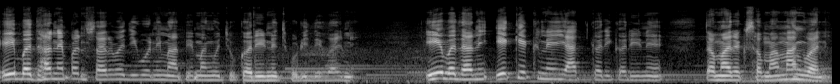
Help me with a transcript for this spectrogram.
એ બધાને પણ સર્વ જીવોની માફી માંગુ છું, કરીને છોડી દેવાની એ બધાની એક એકને યાદ કરી કરીને તમારે ક્ષમા માંગવાની.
